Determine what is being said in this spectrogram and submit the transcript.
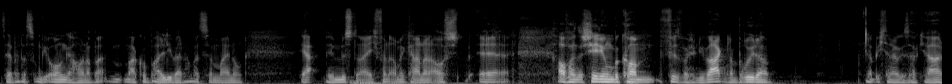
selber das um die Ohren gehauen, aber Marco Baldi war damals der Meinung, ja, wir müssten eigentlich von Amerikanern aus, äh, Aufwandsentschädigung bekommen für zum Beispiel die Wagner-Brüder habe ich dann gesagt, ja,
